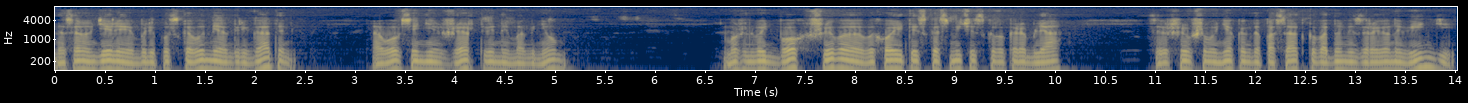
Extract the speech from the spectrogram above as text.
на самом деле были пусковыми агрегатами, а вовсе не жертвенным огнем. Может быть, бог Шива выходит из космического корабля, совершившего некогда посадку в одном из районов Индии?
